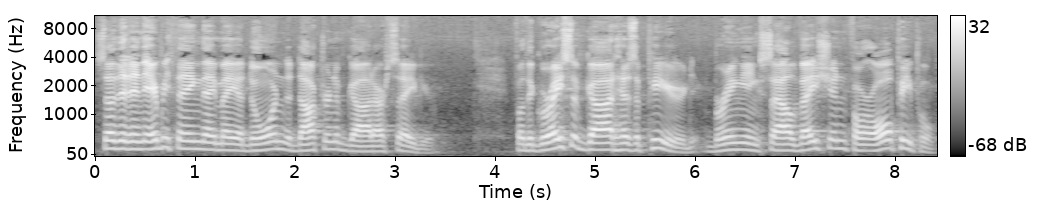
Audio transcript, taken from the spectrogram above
so that in everything they may adorn the doctrine of God our Savior. For the grace of God has appeared, bringing salvation for all people,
